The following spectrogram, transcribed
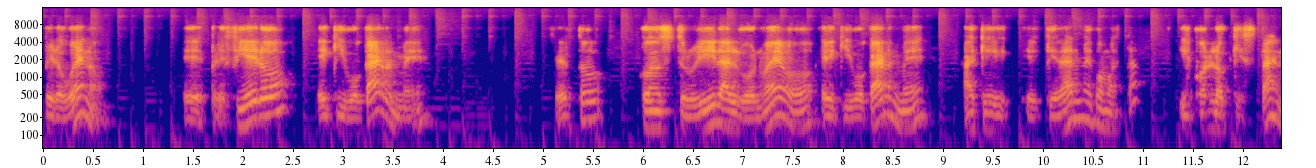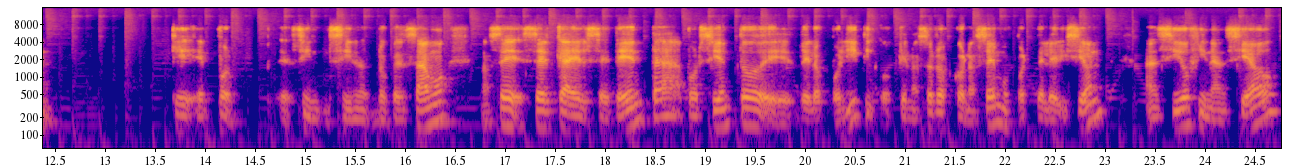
Pero bueno, eh, prefiero equivocarme, ¿cierto? Construir algo nuevo, equivocarme, a que eh, quedarme como está y con los que están. Que eh, por, si, lo pensamos, no sé, cerca del 70% de, de los políticos que nosotros conocemos por televisión han sido financiados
